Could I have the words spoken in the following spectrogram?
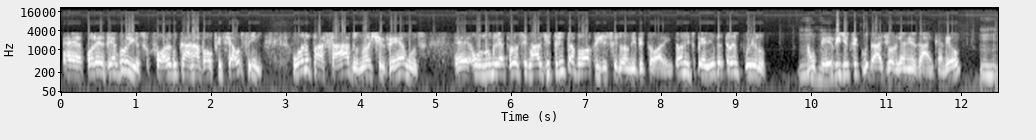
É, por exemplo, isso, fora do carnaval oficial, sim. O ano passado nós tivemos é, um número aproximado de 30 blocos desfilando em Vitória. Então, nesse período é tranquilo. Uhum. Não teve dificuldade de organizar, entendeu? Uhum.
